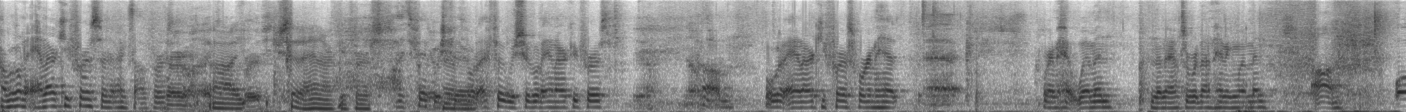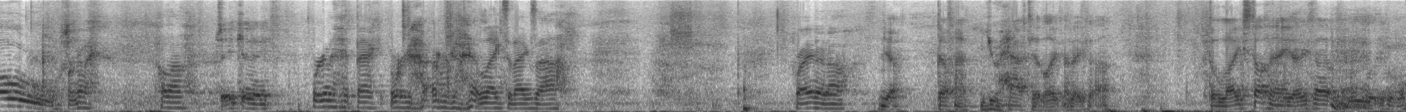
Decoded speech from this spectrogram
Are we going to Anarchy first or Exile first? Everyone exit Uh, first. you said anarchy first. I feel like we should go. To, I feel like we should go to Anarchy first. Yeah. No. Um, we'll go to Anarchy first. We're gonna hit. We're gonna hit women, and then after we're done hitting women, um, oh. we're gonna hold on. JK. We're gonna hit back. We're gonna we're gonna hit legs at Exile. Right or no? Yeah, definitely. You have to hit like that exile. The leg stuff and exile is unbelievable.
